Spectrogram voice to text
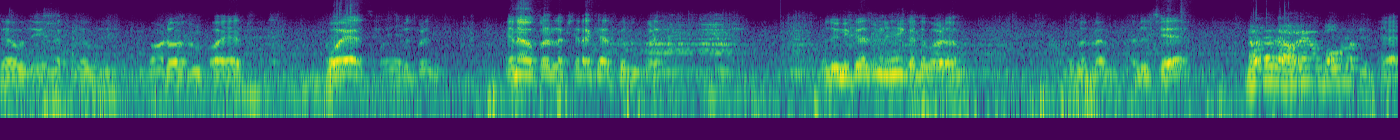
રહેવો જોઈએ નથી રહેવું જોઈએ. ગાંડો અહંક હોય જ. હોય જ. સમજ પડે ને? એના ઉપર લક્ષ્ય રાખ્યા જ કરવું પડે. હજુ નીકળે છે નહીં કરતો ગાડો મતલબ હજુ છે? હવે બહુ નથી. હે?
